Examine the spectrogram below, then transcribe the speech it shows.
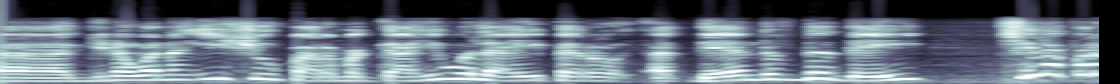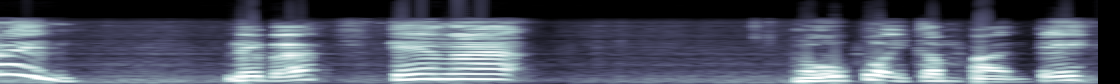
ah, ginawa ng issue para magkahiwalay pero at the end of the day, sila pa rin. ba? Kaya nga ako po ay kampante.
